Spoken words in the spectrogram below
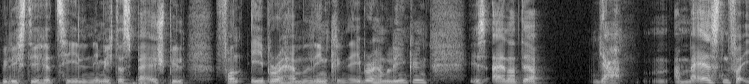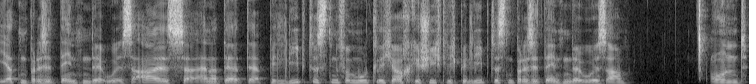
will ich es dir erzählen, nämlich das Beispiel von Abraham Lincoln. Abraham Lincoln ist einer der ja, am meisten verehrten Präsidenten der USA, ist einer der, der beliebtesten, vermutlich auch geschichtlich beliebtesten Präsidenten der USA. Und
